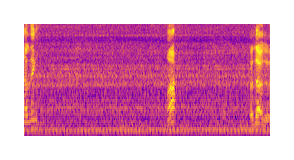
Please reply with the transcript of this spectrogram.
Saling. Ha? Tak tak ke?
